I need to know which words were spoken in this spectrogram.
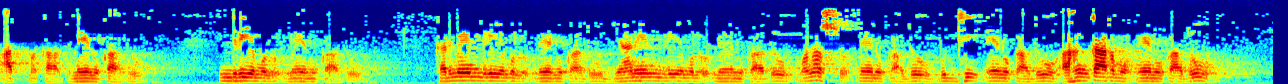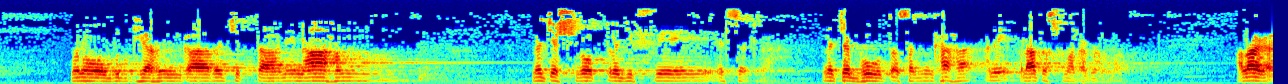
ఆత్మ కాదు నేను కాదు. ఇంద్రియములు నేను కాదు. కర్మేంద్రియములు నేను కాదు. జ్ఞానేంద్రియములు నేను కాదు. మనస్సు నేను కాదు. బుద్ధి నేను కాదు. అహంకారము నేను కాదు. మనోబుద్ధి అహంకార చిత్తాని నాహం. నచ శ్రోత్రజిహ్వే ఎట్సెట్రా నచ భూత సంఘ అని ప్రాతస్మరణలో. అలాగా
